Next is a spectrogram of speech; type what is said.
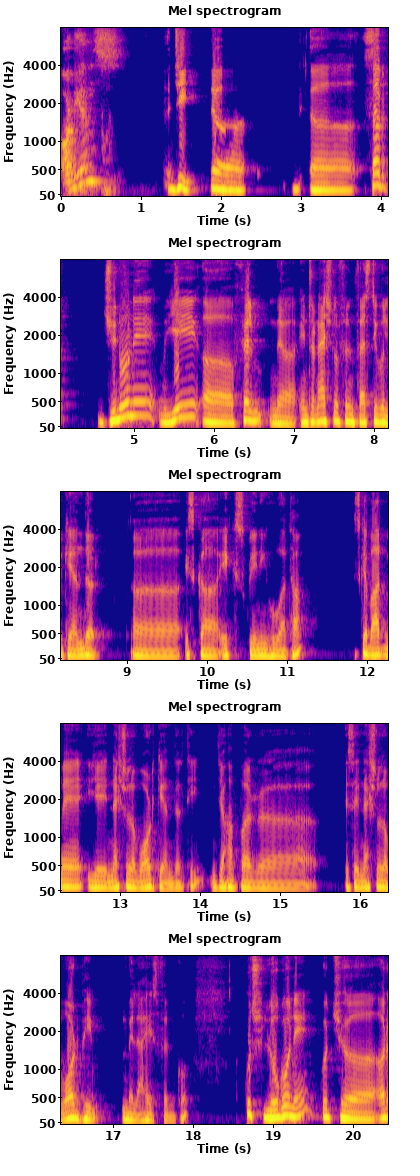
audience जी आ, आ, सर जिन्होंने ये आ, फ़िल्म इंटरनेशनल फ़िल्म फेस्टिवल के अंदर आ, इसका एक स्क्रीनिंग हुआ था। इसके बाद में ये नेशनल अवार्ड के अंदर थी जहाँ पर आ, इसे नेशनल अवार्ड भी मिला है इस फ़िल्म को। कुछ लोगों ने कुछ और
